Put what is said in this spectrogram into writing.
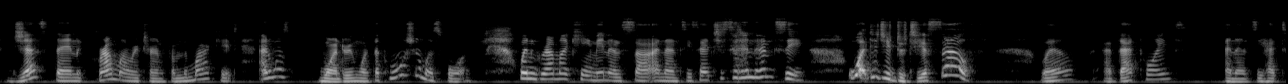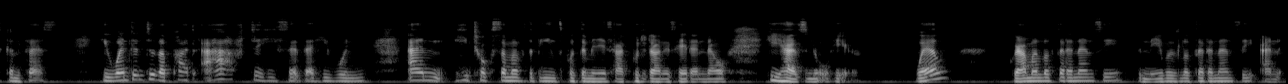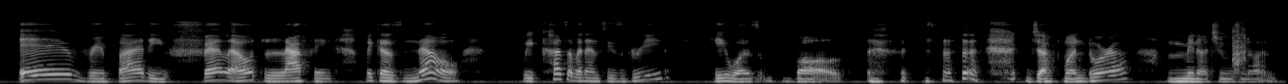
Just then Grandma returned from the market and was wondering what the commotion was for. When Grandma came in and saw Anansi's head, she said, Anansi, what did you do to yourself? Well, at that point, Anansi had to confess. He went into the pot after he said that he wouldn't, and he took some of the beans, put them in his hat, put it on his head, and now he has no hair. Well, Grandma looked at Anansi, the neighbors looked at Anansi, and everybody fell out laughing because now, because of Anansi's greed, he was bald. Jack Mandora, me not choose none.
